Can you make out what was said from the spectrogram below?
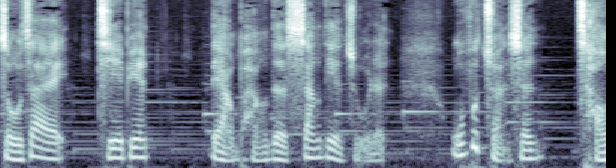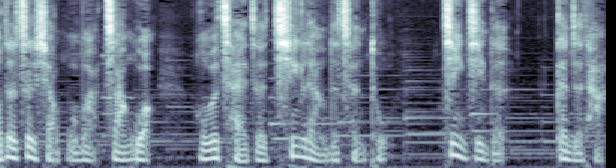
走在街边，两旁的商店主人无不转身朝着这小母马张望。我们踩着清凉的尘土，静静地跟着它，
